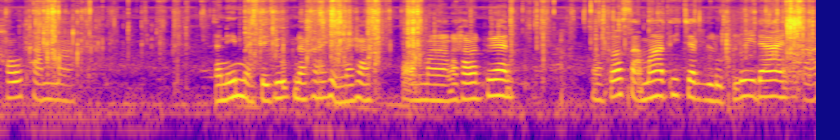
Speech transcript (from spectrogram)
เขาทำมา อันนี้เหมือนจะยุบนะคะเห็นไหมคะ ตอนมานะคะเพื่อนๆ มันก็สามารถที่จะหลุดลุ่ยได้นะคะ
